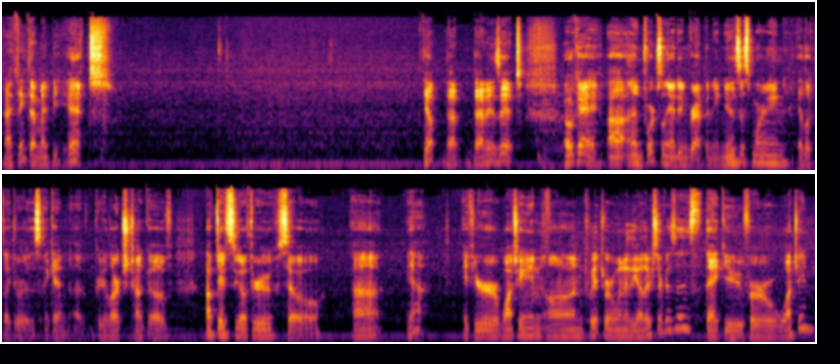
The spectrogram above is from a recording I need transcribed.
And I think that might be it. Yep, that that is it. Okay. Uh, unfortunately, I didn't grab any news this morning. It looked like there was again a pretty large chunk of updates to go through. So, uh, yeah. If you're watching on Twitch or one of the other services, thank you for watching.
